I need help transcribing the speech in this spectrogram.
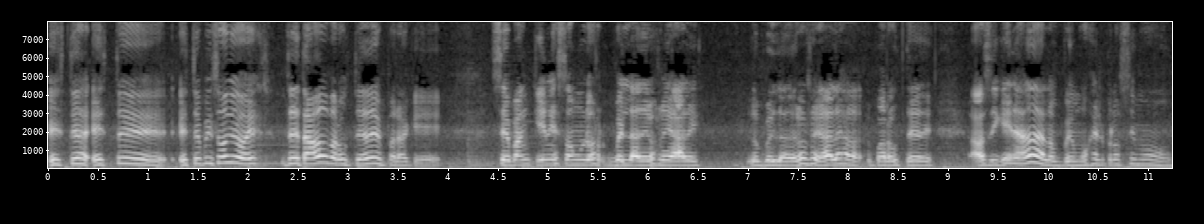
este, este, este episodio es retado para ustedes, para que sepan quiénes son los verdaderos reales, los verdaderos reales para ustedes. Así que nada, nos vemos el próximo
